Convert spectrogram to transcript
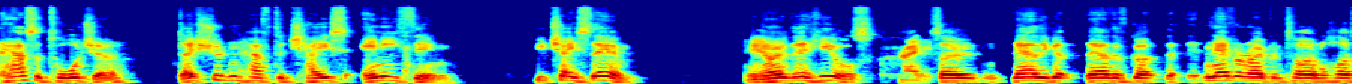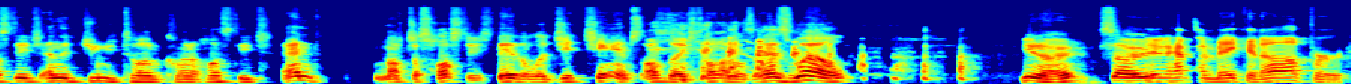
House of Torture, they shouldn't have to chase anything. You chase them. You yeah. know, they're heels. Right. So now they got now they've got the never open title hostage and the junior title kind of hostage. And not just hostage, they're the legit champs of those titles as well. You know, so they didn't have to make it up or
